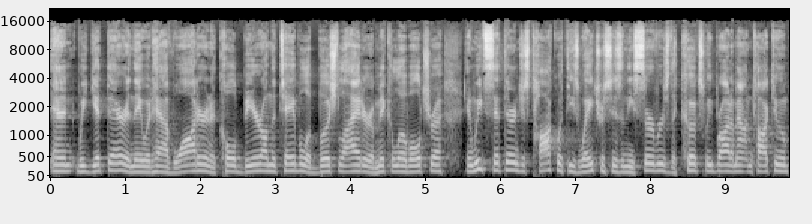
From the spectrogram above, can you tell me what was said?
and we get there and they would have water and a cold beer on the table, a Busch Light or a Michelob Ultra, and we'd sit there and just talk with these waitresses and these servers, the cooks. We brought them out and talked to them,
